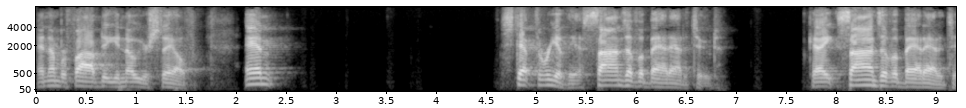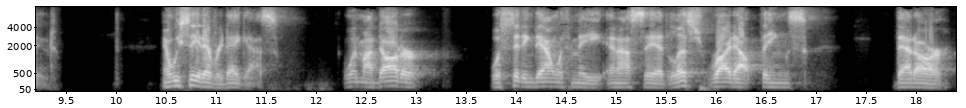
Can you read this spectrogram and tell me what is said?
And number five, do you know yourself? And step three of this signs of a bad attitude. Okay, signs of a bad attitude. And we see it every day, guys. When my daughter was sitting down with me and I said, let's write out things that are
